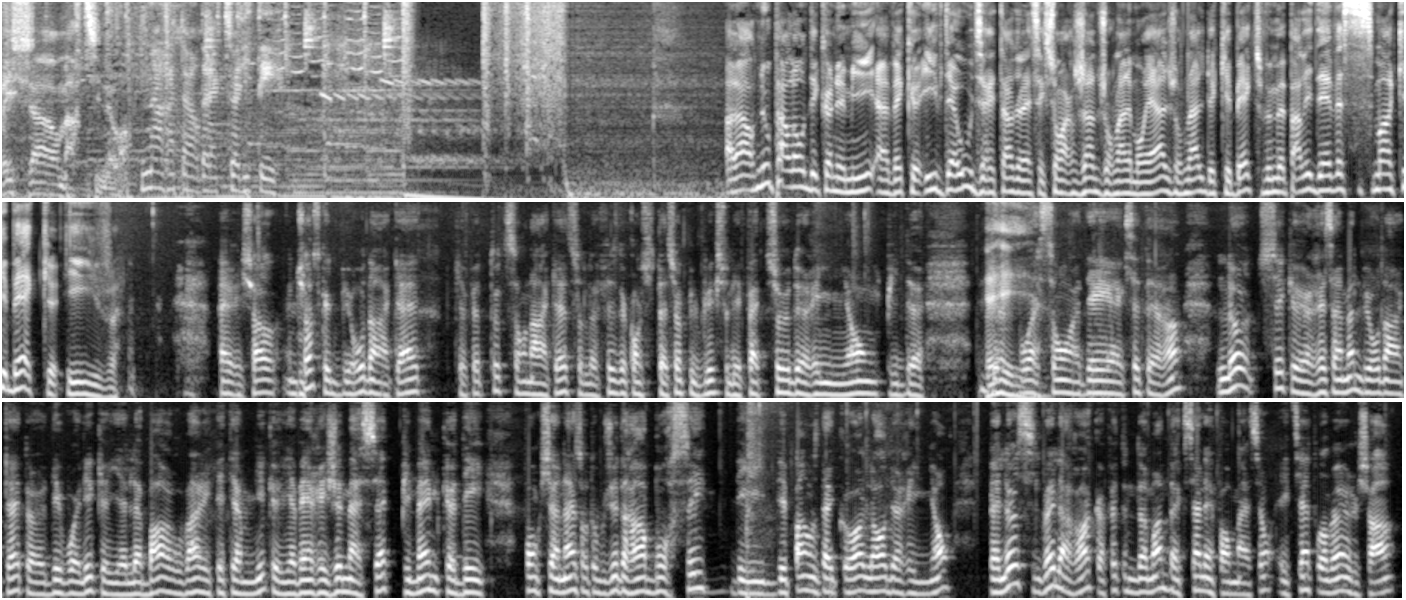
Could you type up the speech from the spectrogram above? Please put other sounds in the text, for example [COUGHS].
Richard Martineau. Narrateur de l'actualité. Alors, nous parlons d'économie avec Yves Daou, directeur de la section argent du Journal de Montréal, Journal de Québec. Tu veux me parler d'investissement Québec, Yves? Hey Richard, une chose que le bureau d'enquête qui a fait toute son enquête sur l'Office de consultation publique, sur les factures de réunion, puis de, de boissons, etc. Là, tu sais que récemment, le bureau d'enquête a dévoilé que le bar ouvert était terminé, qu'il y avait un régime à sec, puis même que des fonctionnaires sont obligés de rembourser des dépenses d'alcool lors de réunions. Ben là, Sylvain Larocque a fait une demande d'accès à l'information. Et tiens-toi bien, Richard,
